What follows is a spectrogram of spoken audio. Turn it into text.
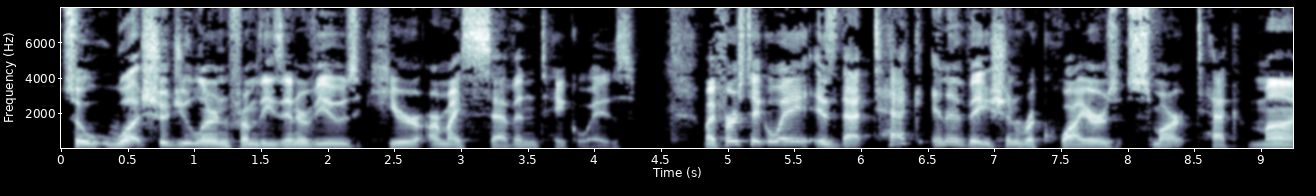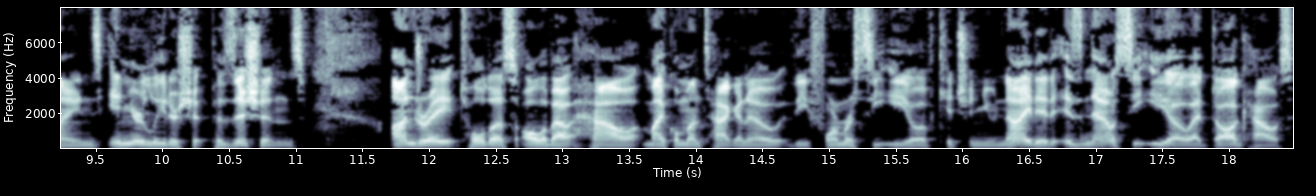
So, what should you learn from these interviews? Here are my seven takeaways. My first takeaway is that tech innovation requires smart tech minds in your leadership positions. Andre told us all about how Michael Montagano, the former CEO of Kitchen United, is now CEO at Dog Haus,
